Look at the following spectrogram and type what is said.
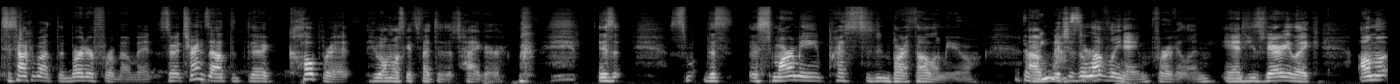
to talk about the murder for a moment, so it turns out that the culprit who almost gets fed to the tiger is this, this smarmy Preston Bartholomew, the um, which is a lovely name for a villain, and he's very like almost.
